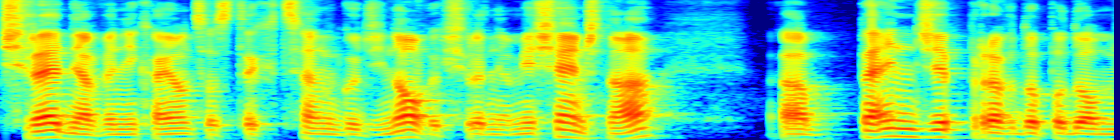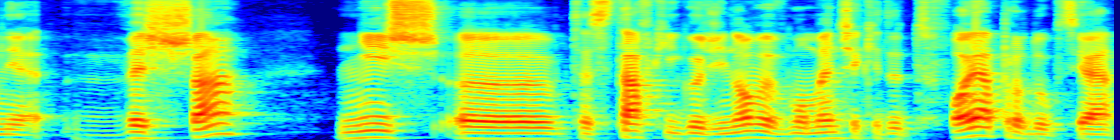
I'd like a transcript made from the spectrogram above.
Średnia wynikająca z tych cen godzinowych, średnia miesięczna, będzie prawdopodobnie wyższa niż e, te stawki godzinowe w momencie, kiedy Twoja produkcja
